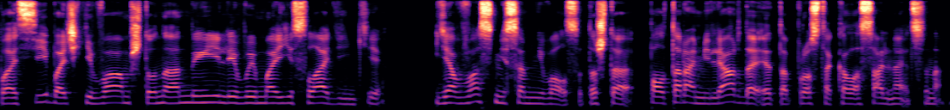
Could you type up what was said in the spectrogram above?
спасибочки вам, что наныли вы мои сладенькие. Я в вас не сомневался, то что полтора миллиарда это просто колоссальная цена.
